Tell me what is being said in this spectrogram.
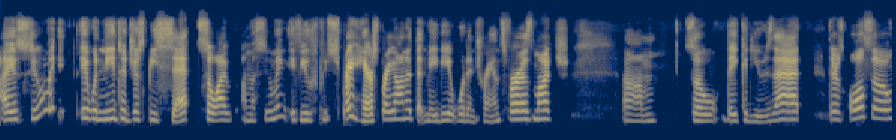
i assume it, it would need to just be set. So i i'm assuming if you spray hairspray on it that maybe it wouldn't transfer as much. Um so they could use that. There's also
